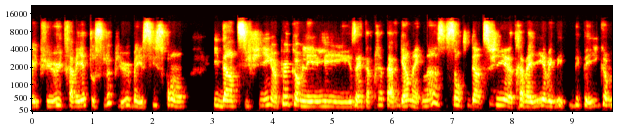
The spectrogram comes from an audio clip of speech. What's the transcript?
et puis eux, ils travaillaient tous là, puis eux, bien, s'ils se font identifier, un peu comme les, interprètes afghans maintenant, s'ils sont identifiés à travailler avec des, pays comme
